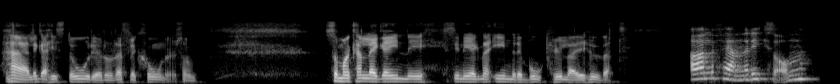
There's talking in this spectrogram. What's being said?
härliga historier och reflektioner som, som man kan lägga in i sin egna inre bokhylla i huvudet. Alf Henriksson.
